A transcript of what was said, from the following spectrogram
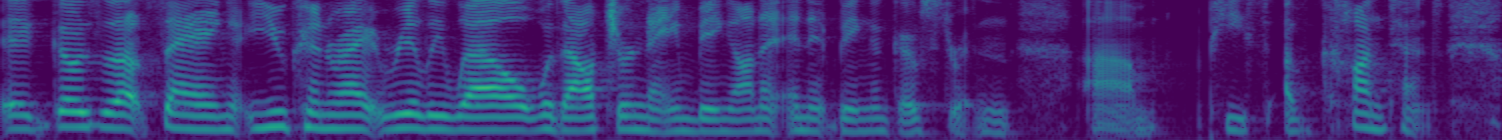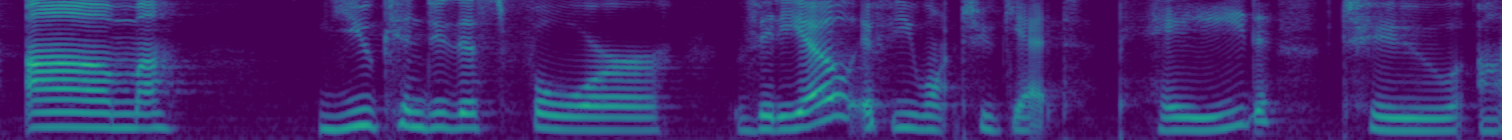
it goes without saying you can write really well without your name being on it and it being a ghost written um, piece of content. Um, you can do this for video if you want to get paid to uh,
